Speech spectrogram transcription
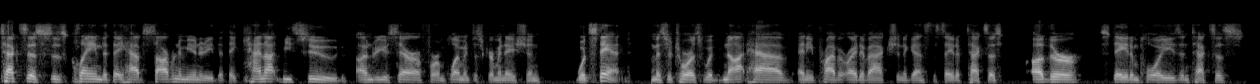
Texas's claim that they have sovereign immunity, that they cannot be sued under USERRA for employment discrimination would stand. Mr. Torres would not have any private right of action against the state of Texas. Other state employees in Texas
